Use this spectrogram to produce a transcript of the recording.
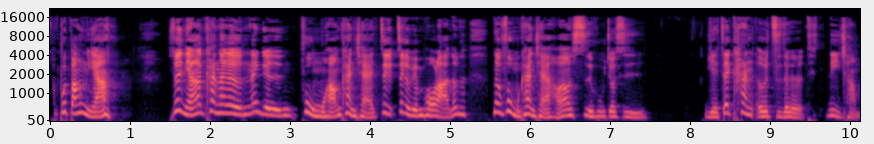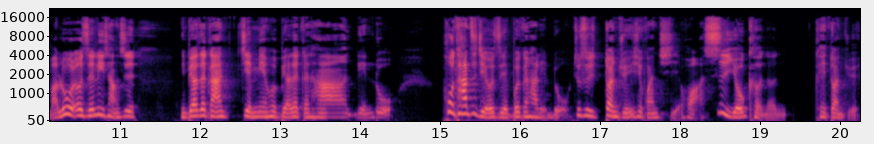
他不会帮你啊。所以你要看那个那个父母，好像看起来这个这个原 PO 啦，那个那个父母看起来好像似乎就是也在看儿子的立场吧。如果儿子的立场是。你不要再跟他见面，或不要再跟他联络，或他自己儿子也不会跟他联络，就是断绝一些关系的话，是有可能可以断绝。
